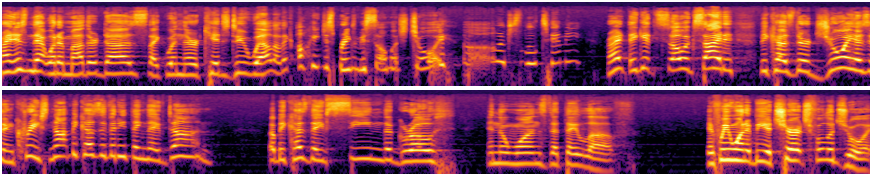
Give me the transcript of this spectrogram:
Right? Isn't that what a mother does? Like when their kids do well, they're like, oh, he just brings me so much joy. Oh, just a little Timmy. Right? They get so excited because their joy has increased, not because of anything they've done, but because they've seen the growth in the ones that they love. If we want to be a church full of joy,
